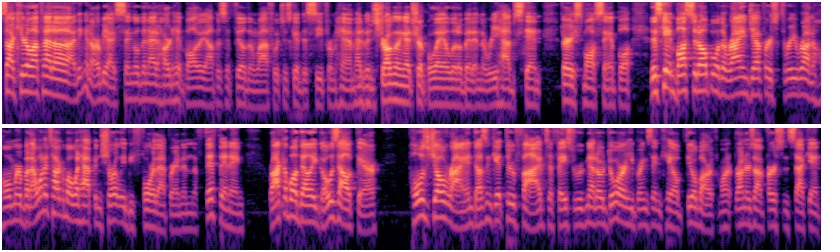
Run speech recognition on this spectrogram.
Saw Kirilloff had a, I think, an RBI single tonight, hard hit ball to the opposite field and left, which is good to see from him. Had been mm-hmm. struggling at AAA a little bit in the rehab stint, very small sample. This game busted open with a Ryan Jeffers three run homer, but I want to talk about what happened shortly before that, Brandon. In the fifth inning, Rocco Baldelli goes out there, pulls Joe Ryan, doesn't get through five to face Rougned Odor. He brings in Caleb Thielbar with runners on first and second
